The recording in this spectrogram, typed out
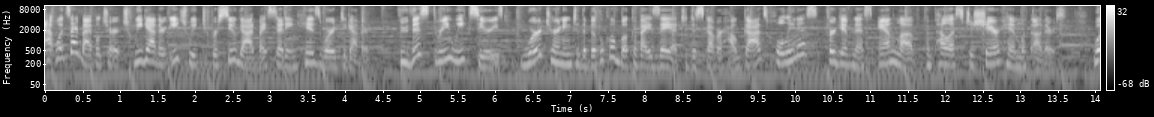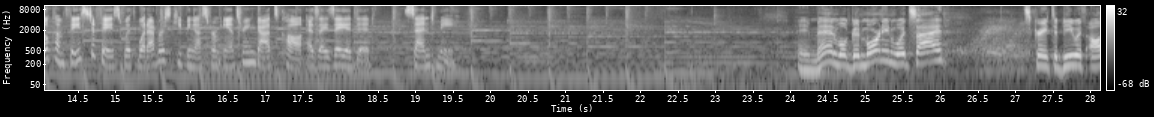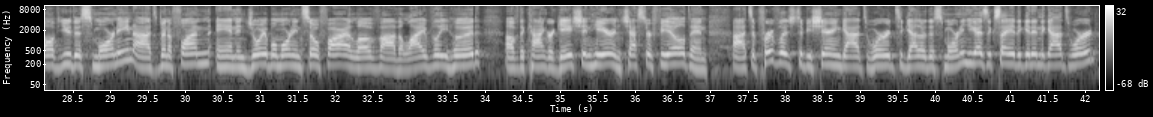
At Woodside Bible Church, we gather each week to pursue God by studying His Word together. Through this three week series, we're turning to the biblical book of Isaiah to discover how God's holiness, forgiveness, and love compel us to share Him with others. We'll come face to face with whatever's keeping us from answering God's call as Isaiah did Send me. Amen. Well, good morning, Woodside. It's great to be with all of you this morning. Uh, it's been a fun and enjoyable morning so far. I love uh, the livelihood of the congregation here in Chesterfield, and uh, it's a privilege to be sharing God's Word together this morning. You guys excited to get into God's Word?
